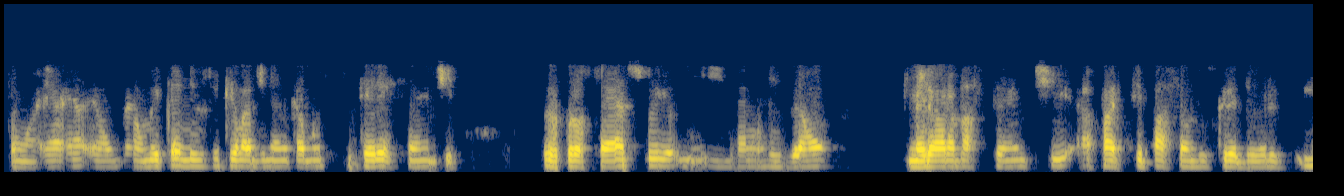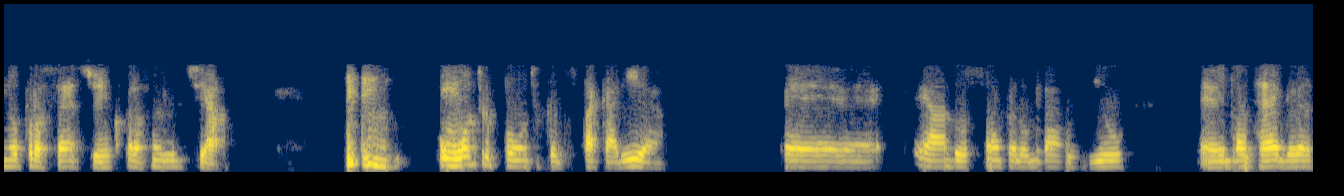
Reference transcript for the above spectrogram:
Então, é, é, é um, é um, mecanismo que cria uma dinâmica muito interessante para o processo e, na minha visão, melhora bastante a participação dos credores no processo de recuperação judicial. Um outro ponto que eu destacaria é, é a adoção pelo Brasil é, das regras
